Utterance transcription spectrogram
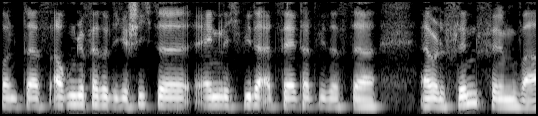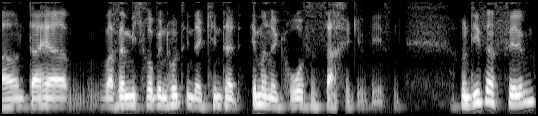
und das auch ungefähr so die Geschichte ähnlich wieder erzählt hat, wie das der Errol Flynn-Film war. Und daher war für mich Robin Hood in der Kindheit immer eine große Sache gewesen. Und dieser Film,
